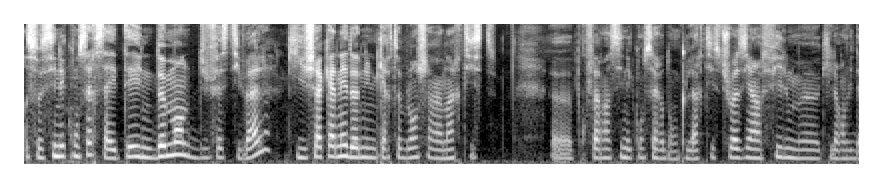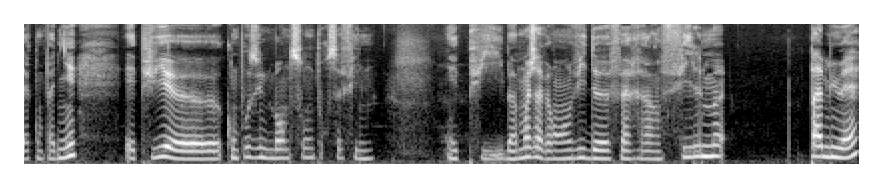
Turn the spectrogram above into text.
ce ciné-concert, ça a été une demande du festival qui chaque année donne une carte blanche à un artiste pour faire un ciné-concert. Donc l'artiste choisit un film qu'il a envie d'accompagner et puis compose une bande-son pour ce film. Et puis bah, moi j'avais envie de faire un film pas muet.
